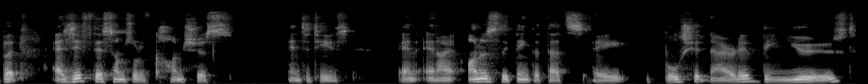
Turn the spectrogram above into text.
but as if there's some sort of conscious entities. And and I honestly think that that's a bullshit narrative being used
